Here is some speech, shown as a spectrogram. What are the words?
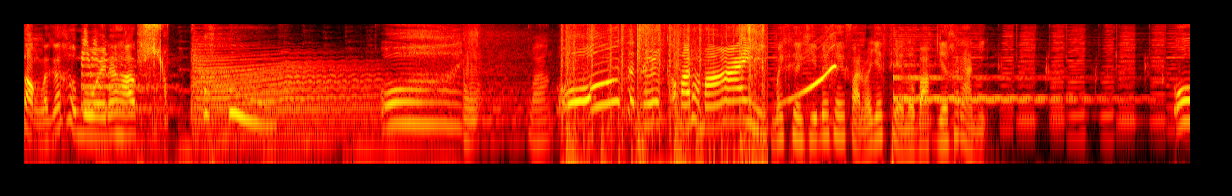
ส่องแล้วก็ขโมยนะครับ โอ้โหโอ้ยวาง โอ้สเน็กเอามาทำไม ไม่เคยคิดไม่เคยฝันว่าจะเสียโลบักเยอะขนาดนี้ โอ้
